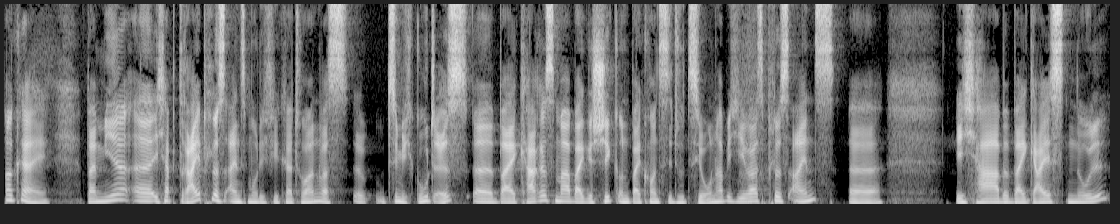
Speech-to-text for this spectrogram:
Okay. Bei mir, äh, ich habe drei plus 1 Modifikatoren, was äh, ziemlich gut ist. Äh, bei Charisma, bei Geschick und bei Konstitution habe ich jeweils plus 1. Äh, ich habe bei Geist 0.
